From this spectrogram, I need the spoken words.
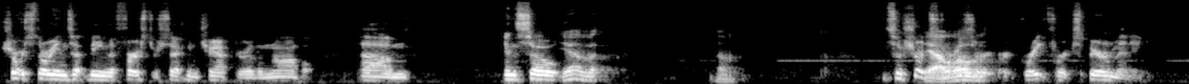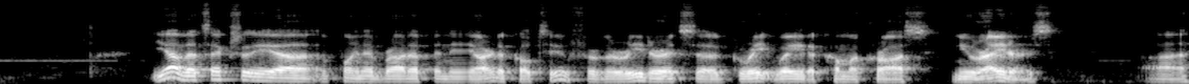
short story ends up being the first or second chapter of the novel. Um, and so yeah, but no. So short yeah, stories well, are, are, great for experimenting. Yeah, that's actually uh, a point I brought up in the article too. For the reader, it's a great way to come across new writers. Uh,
